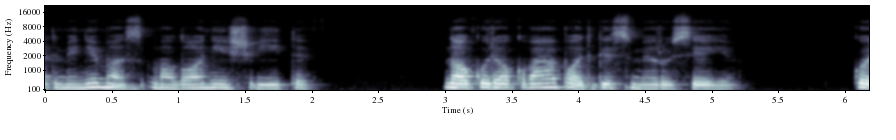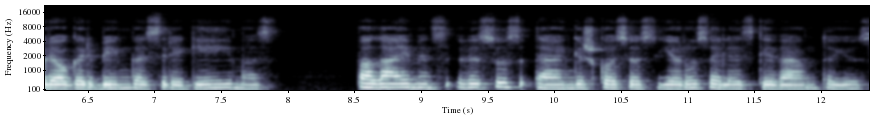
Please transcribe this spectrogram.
atminimas maloniai švyti, nuo kurio kvapo atgis mirusieji, kurio garbingas regėjimas palaimins visus dangiškosios Jeruzalės gyventojus,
